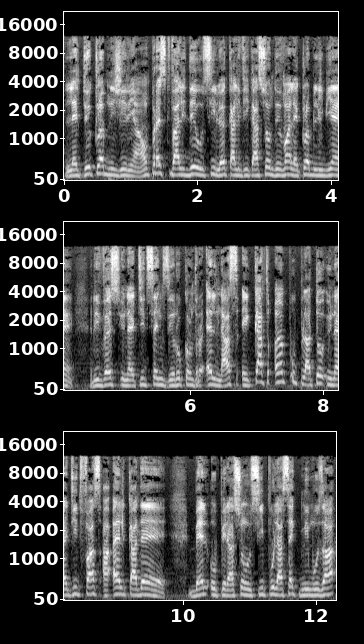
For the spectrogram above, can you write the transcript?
Les deux clubs nigériens ont presque validé aussi leur qualification devant les clubs libyens. Rivers United 5-0 contre El Nas et 4-1 pour Plateau United face à El Kader. Belle opération aussi pour la SEC Mimosa,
